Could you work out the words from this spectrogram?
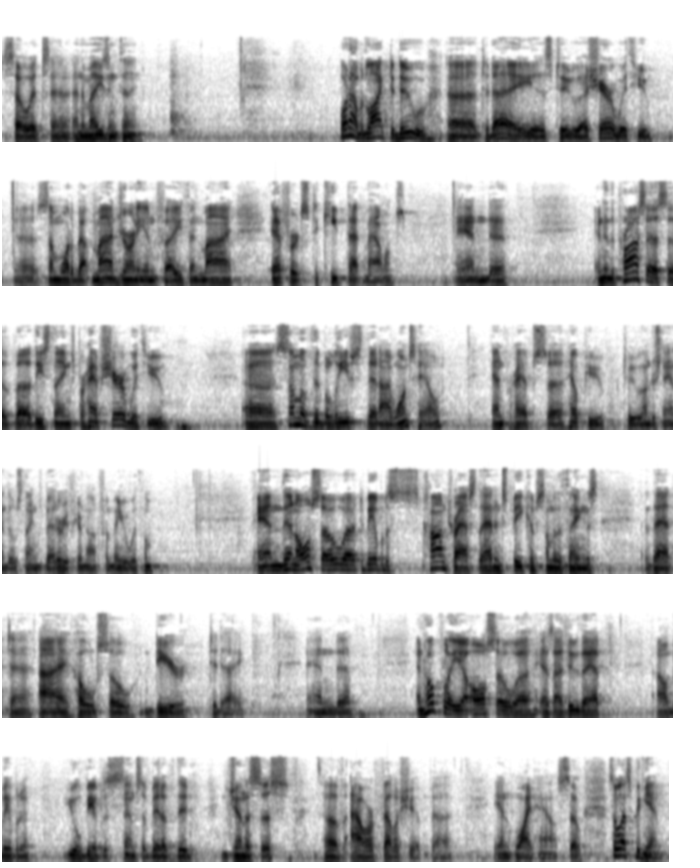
So it's a, an amazing thing. What I would like to do uh, today is to uh, share with you uh, somewhat about my journey in faith and my efforts to keep that balance, and uh, and in the process of uh, these things, perhaps share with you uh, some of the beliefs that I once held, and perhaps help you to understand those things better if you're not familiar with them. And then also to be able to contrast that and speak of some of the things that uh, I hold so dear today. And uh, and hopefully also as I do that, I'll be able to you'll be able to sense a bit of the genesis of our fellowship in White House. So so let's begin.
